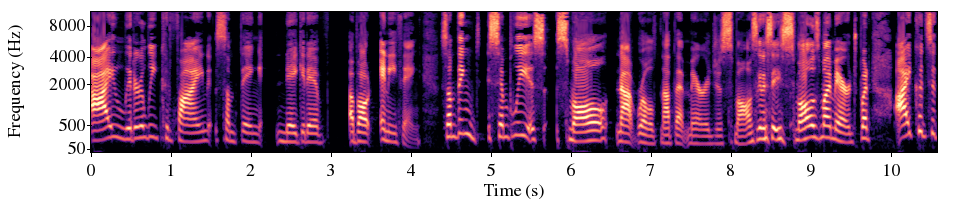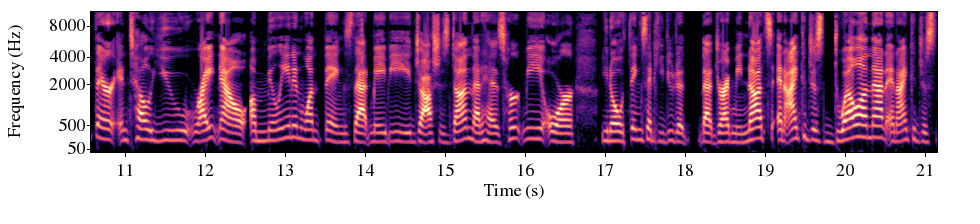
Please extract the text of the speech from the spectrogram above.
I literally could find something negative about anything. Something simply is small, not real, not that marriage is small. I was going to say small is my marriage, but I could sit there and tell you right now a million and one things that maybe Josh has done that has hurt me or, you know, things that he do to, that drive me nuts. And I could just dwell on that and I could just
